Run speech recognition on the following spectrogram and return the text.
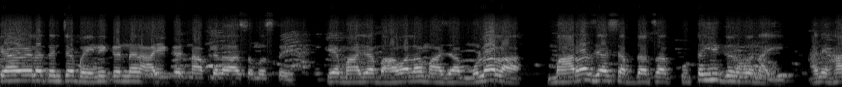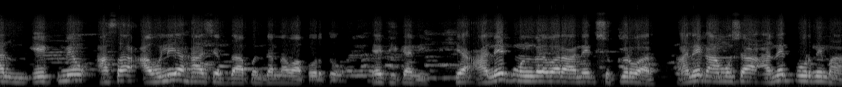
त्यावेळेला त्यांच्या बहिणीकडनं आईकडनं आपल्याला समजतंय की माझ्या भावाला माझ्या मुलाला महाराज या शब्दाचा कुठेही गर्व नाही. आणि हा एकमेव असा अवलिया हा शब्द आपण त्यांना वापरतो. या ठिकाणी हे अनेक मंगळवार अनेक शुक्रवार अनेक आमुषा अनेक पौर्णिमा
